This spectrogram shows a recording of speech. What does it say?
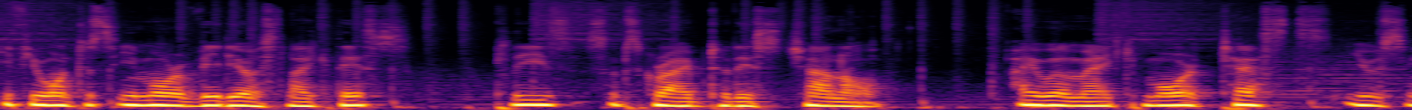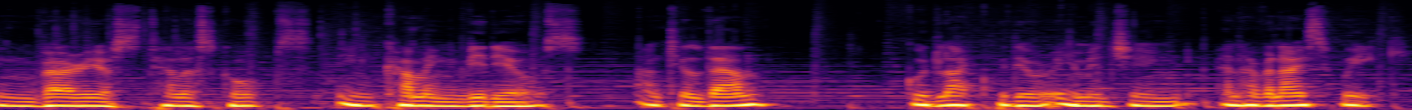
If you want to see more videos like this, please subscribe to this channel. I will make more tests using various telescopes in coming videos. Until then, good luck with your imaging and have a nice week.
